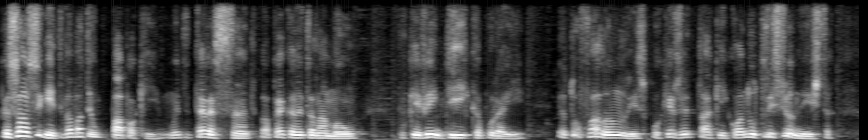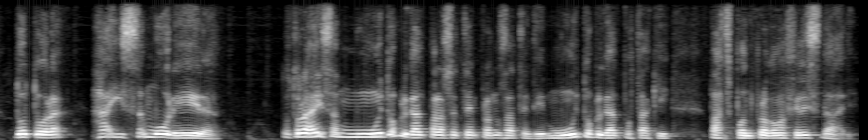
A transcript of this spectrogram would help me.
Pessoal, é o seguinte, vai bater um papo aqui, muito interessante, papel e caneta na mão, porque vem dica por aí. Eu estou falando isso porque a gente está aqui com a nutricionista, doutora Raíssa Moreira. Doutora Raíssa, muito obrigado por seu tempo para nos atender. Muito obrigado por estar aqui participando do programa Felicidade.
